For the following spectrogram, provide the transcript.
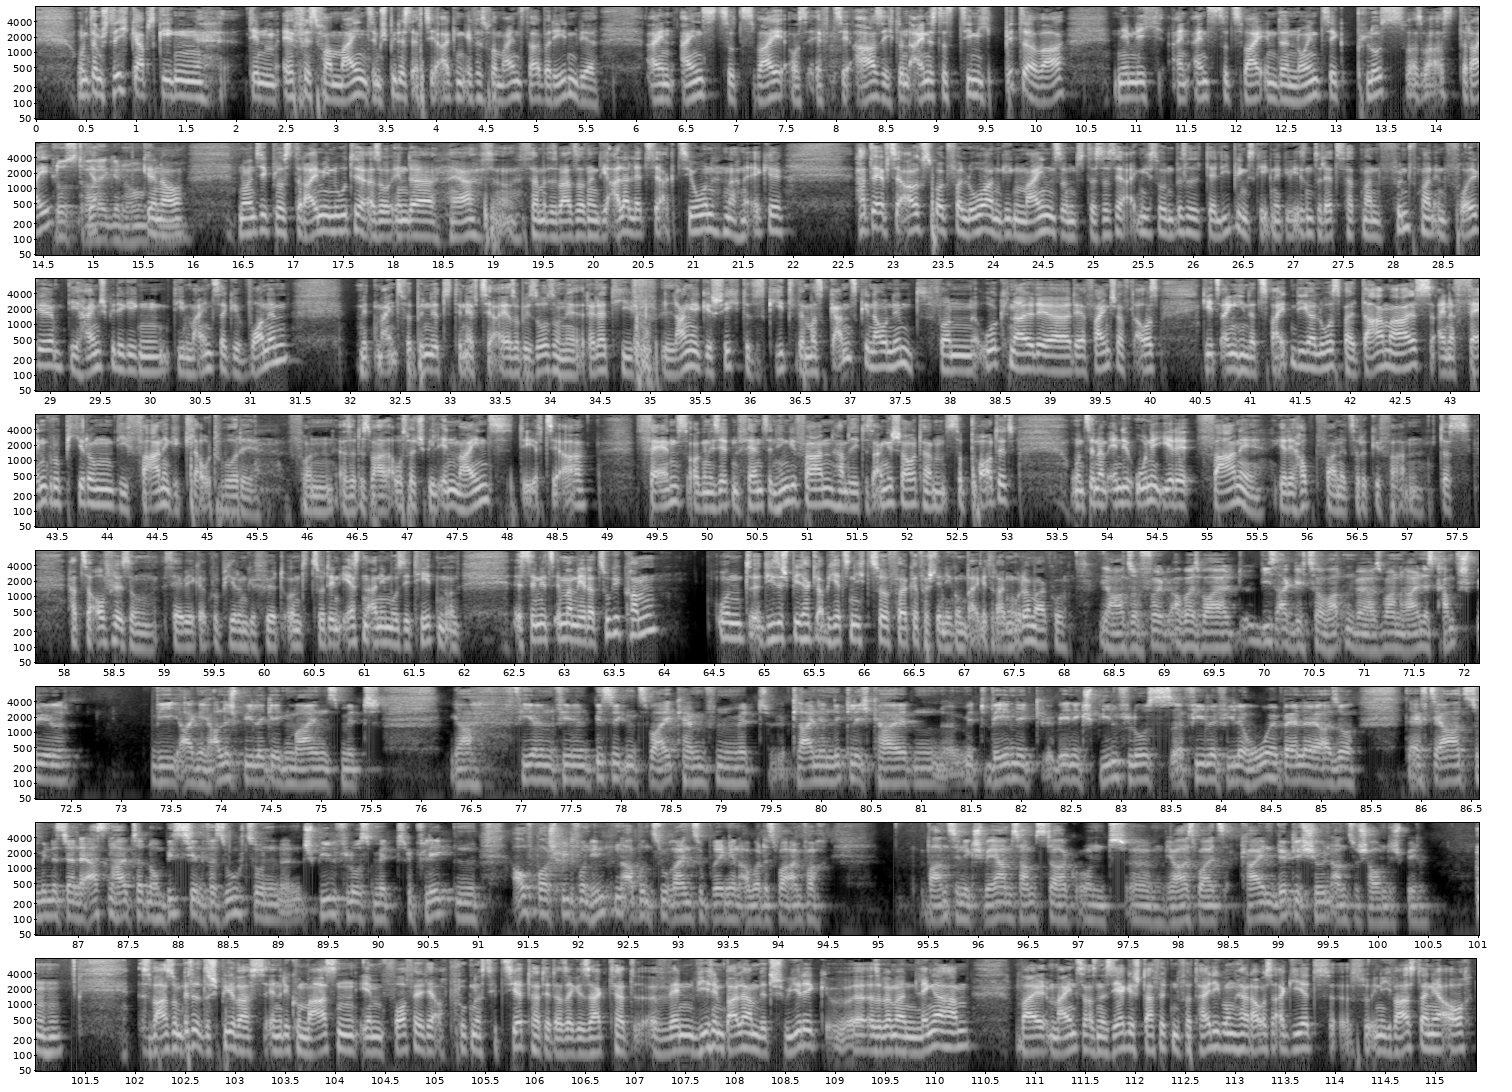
Unterm Strich gab es gegen den FSV Mainz, im Spiel des FCA gegen FSV Mainz, darüber reden wir, ein 1 zu 2 aus FCA-Sicht. Und eines, das ziemlich bitter war, nämlich ein 1 zu 2 in der 90 plus, was war es, 3? Plus 3, ja, genau. Genau. 90 plus 3 Minute, also in der, ja, sagen wir, das war sozusagen die allerletzte Aktion nach einer Ecke hat der FC Augsburg verloren gegen Mainz und das ist ja eigentlich so ein bisschen der Lieblingsgegner gewesen. Zuletzt hat man fünfmal in Folge die Heimspiele gegen die Mainzer gewonnen. Mit Mainz verbindet den FCA ja sowieso so eine relativ lange Geschichte. Das geht, wenn man es ganz genau nimmt, von Urknall der, der Feindschaft aus, geht es eigentlich in der zweiten Liga los, weil damals einer Fangruppierung die Fahne geklaut wurde von, also das war ein Auswärtsspiel in Mainz. Die FCA-Fans, organisierten Fans sind hingefahren, haben sich das angeschaut, haben supported und sind am Ende ohne ihre Fahne, ihre Hauptfahne zurückgefahren. Das hat zur Auflösung selbiger Gruppierung geführt und zu den ersten Animositäten. Und es sind jetzt immer mehr dazugekommen. Und dieses Spiel hat, glaube ich, jetzt nicht zur Völkerverständigung beigetragen, oder Marco? Ja, also, aber es war halt, wie es eigentlich zu erwarten wäre. Es war ein reines Kampfspiel wie eigentlich alle Spiele gegen Mainz mit ja, vielen, vielen bissigen Zweikämpfen, mit kleinen Nicklichkeiten, mit wenig, wenig Spielfluss, viele, viele hohe Bälle. Also der FCA hat zumindest ja in der ersten Halbzeit noch ein bisschen versucht, so einen Spielfluss mit gepflegten Aufbauspiel von hinten ab und zu reinzubringen, aber das war einfach wahnsinnig schwer am Samstag und ähm, ja, es war jetzt kein wirklich schön anzuschauendes Spiel. Mhm. Es war so ein bisschen das Spiel, was Enrico Maaßen im Vorfeld ja auch prognostiziert hatte, dass er gesagt hat, wenn wir den Ball haben, wird es schwierig, also wenn wir ihn länger haben, weil Mainz aus einer sehr gestaffelten Verteidigung heraus agiert, so ähnlich war es dann ja auch.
